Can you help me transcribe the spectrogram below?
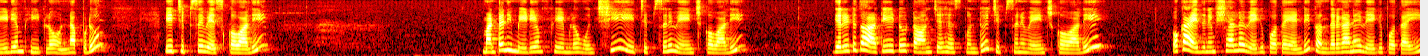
మీడియం హీట్లో ఉన్నప్పుడు ఈ చిప్స్ వేసుకోవాలి. మంటని మీడియం ఫ్లేమ్లో ఉంచి ఈ చిప్స్ని వేయించుకోవాలి. గరిటతో అటు ఇటు టర్న్ చేసేసుకుంటూ చిప్స్ని వేయించుకోవాలి. ఒక ఐదు నిమిషాల్లో వేగిపోతాయండి తొందరగానే వేగిపోతాయి.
